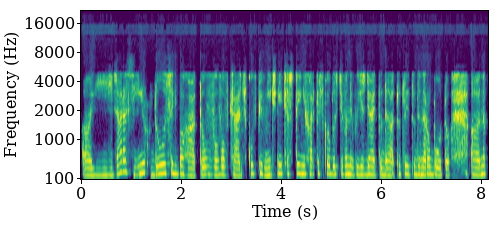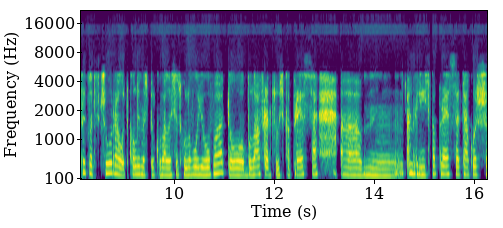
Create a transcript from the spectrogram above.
А, і зараз їх досить багато в Вовчанську, в північній частині Харківської області. Вони виїздять туди, туди, туди на роботу. Наприклад, вчора, от коли ми спілкувалися з головою ОВА, то була французька преса, англійська преса, також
